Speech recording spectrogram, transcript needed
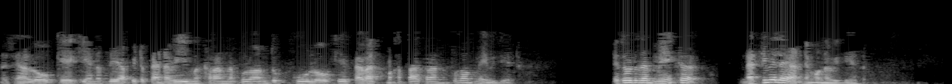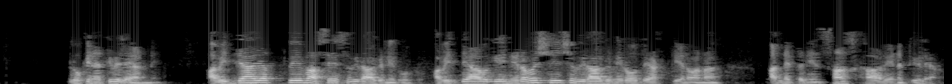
එතන ලෝකය කියන දේ අපිට පැනවීම කරන්න පුළුවන් දුක්ඛ ලෝකයේ පැවැත්ම කතා කරන්න පුළුවන් මේ විදිහට. එතකොට දැන් මේක නැති වෙලා යන්නේ මොන විදිහටද? ලෝකේ නැති වෙලා යන්නේ. අවිද්‍යාවත්වේව අශේෂ විරාග නිරෝධ. අවිද්‍යාවගේ නිර්වශේෂ විරාග නිරෝධයක් තියෙනවා නම් අන්න එතනින් සංස්කාරය නැති වෙලා යනවා.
